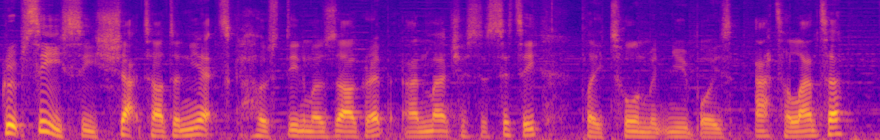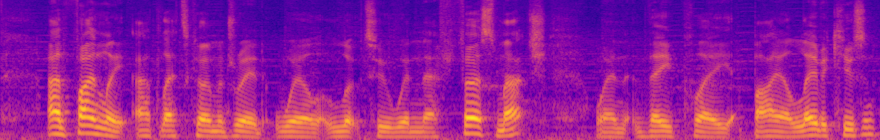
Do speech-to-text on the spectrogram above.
Group C sees Shakhtar Donetsk host Dinamo Zagreb and Manchester City play tournament new boys Atalanta. And finally, Atletico Madrid will look to win their first match when they play Bayer Leverkusen,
